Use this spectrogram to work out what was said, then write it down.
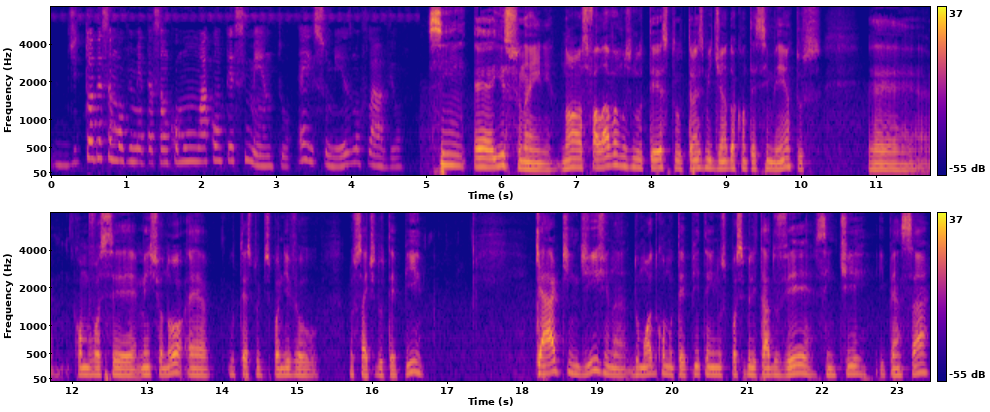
de toda essa movimentação como um acontecimento. É isso mesmo, Flávio? Sim, é isso, Naine. Nós falávamos no texto Transmediando Acontecimentos é, como você mencionou, é, o texto disponível no site do TEPI, que a arte indígena, do modo como o TEPI tem nos possibilitado ver, sentir e pensar,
